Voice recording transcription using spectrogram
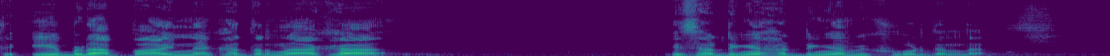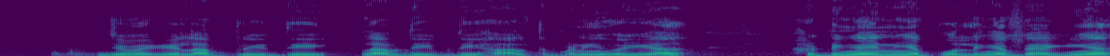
ਤੇ ਇਹ ਬੁਢਾਪਾ ਇੰਨਾ ਖਤਰਨਾਕ ਆ ਇਹ ਸਾਡੀਆਂ ਹੱਡੀਆਂ ਵੀ ਖੋੜ ਦਿੰਦਾ। ਜਿਵੇਂ ਕਿ ਲਵਪ੍ਰੀਤ ਦੀ, ਲਵਦੀਪ ਦੀ ਹਾਲਤ ਬਣੀ ਹੋਈ ਆ। ਹੱਡੀਆਂ ਇੰਨੀਆਂ ਪੋਲੀਆਂ ਪੈ ਗਈਆਂ,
